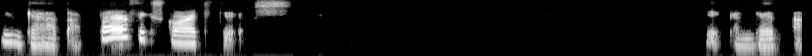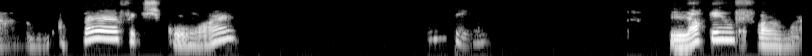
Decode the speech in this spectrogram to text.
you get a perfect score to this. You can get um, a perfect score. Looking forward.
